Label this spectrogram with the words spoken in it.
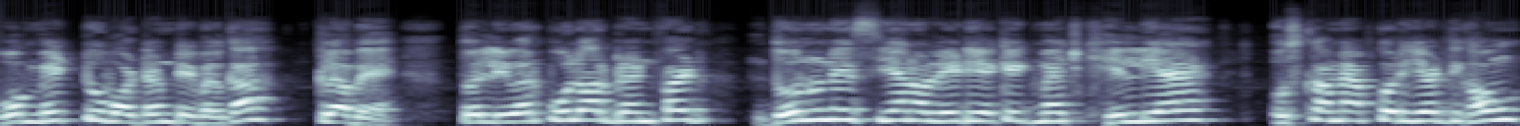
वो मिड टू बॉटम टेबल का क्लब है। तो लिवरपूल और ब्रेंटफर्ड दोनों ने सीएन ऑलरेडी एक एक मैच खेल लिया है। उसका मैं आपको रिज़ल्ट दिखाऊँ।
